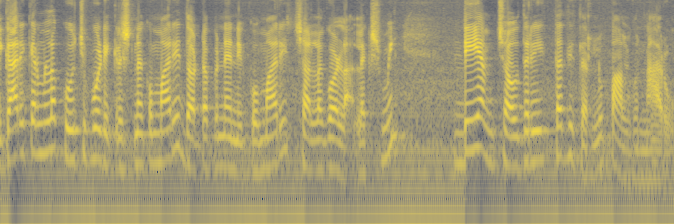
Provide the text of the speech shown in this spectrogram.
ఈ కార్యక్రమంలో కూచిపూడి కృష్ణకుమారి దొడ్డపనేని కుమారి చల్లగోళ్ళ లక్ష్మి డిఎం చౌదరి తదితరులు పాల్గొన్నారు.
